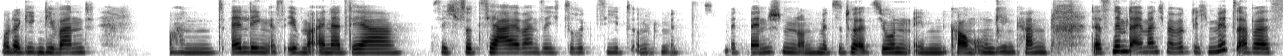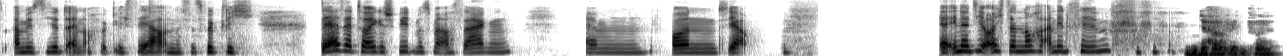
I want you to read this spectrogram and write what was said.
oder gegen die Wand und Elling ist eben einer, der sich sozial wahnsinnig zurückzieht und mit, mit Menschen und mit Situationen eben kaum umgehen kann. Das nimmt einen manchmal wirklich mit, aber es amüsiert einen auch wirklich sehr und es ist wirklich sehr, sehr toll gespielt, muss man auch sagen. Ähm, und ja. Erinnert ihr euch dann noch an den Film? ja, auf jeden Fall.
